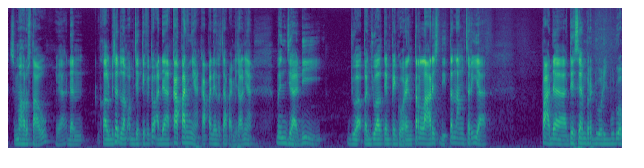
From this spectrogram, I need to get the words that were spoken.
Semua harus tahu ya. Dan kalau bisa dalam objektif itu ada kapannya kapan dia tercapai. Misalnya menjadi jual penjual tempe goreng terlaris di tenang ceria pada Desember 2020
